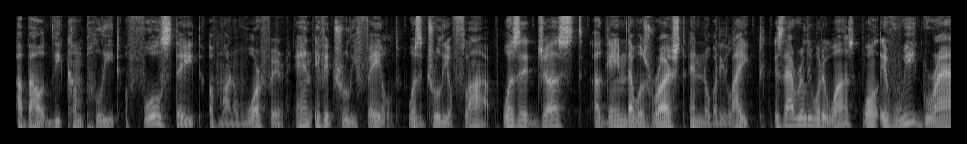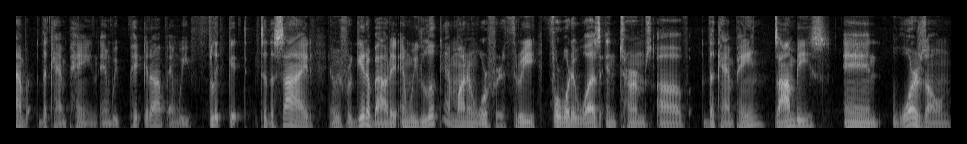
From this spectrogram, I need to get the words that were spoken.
about the complete full state of Modern Warfare and if it truly failed. Was it truly a flop? Was it just a game that was rushed and nobody liked? Is that really what it was? Well, if we grab the campaign and we pick it up and we flick it to the side and we forget about it and we look at Modern Warfare 3 for what it was in terms of the campaign, zombies, and Warzone,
